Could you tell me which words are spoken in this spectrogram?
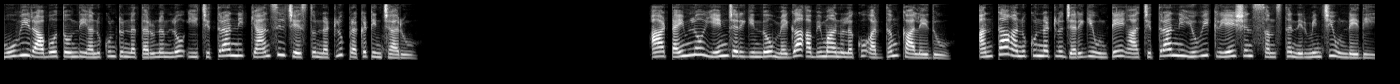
మూవీ రాబోతోంది అనుకుంటున్న తరుణంలో ఈ చిత్రాన్ని క్యాన్సిల్ చేస్తున్నట్లు ప్రకటించారు. ఆ టైంలో ఏం జరిగిందో మెగా అభిమానులకు అర్థం కాలేదు. అంతా అనుకున్నట్లు జరిగి ఉంటే ఆ చిత్రాన్ని యువి క్రియేషన్స్ సంస్థ నిర్మించి ఉండేది.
